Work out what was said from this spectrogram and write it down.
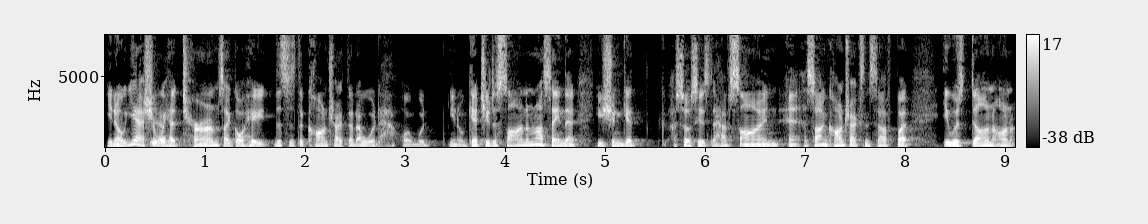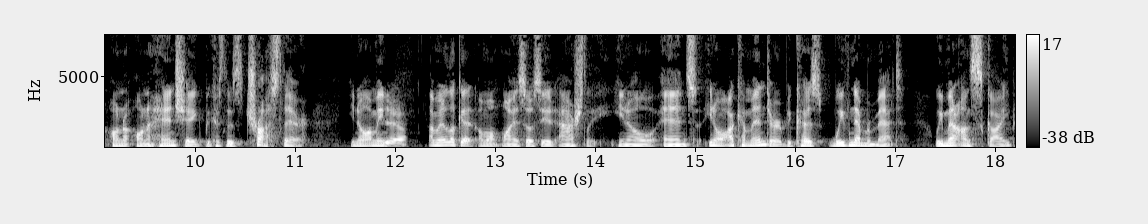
You know, yeah, sure, we had terms. I go, hey, this is the contract that I would I would you know get you to sign. I'm not saying that you shouldn't get associates to have signed uh, signed contracts and stuff, but it was done on on a, on a handshake because there's trust there. You know, I mean, Yeah. I mean, look at my associate Ashley. You know, and you know, I commend her because we've never met. We met on Skype.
